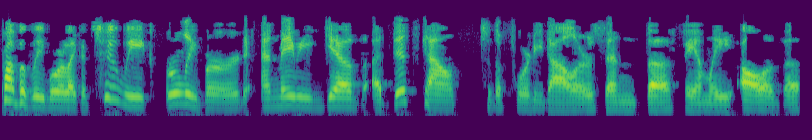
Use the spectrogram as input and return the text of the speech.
probably more like a two week early bird and maybe give a discount to the $40 and the family, all of the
